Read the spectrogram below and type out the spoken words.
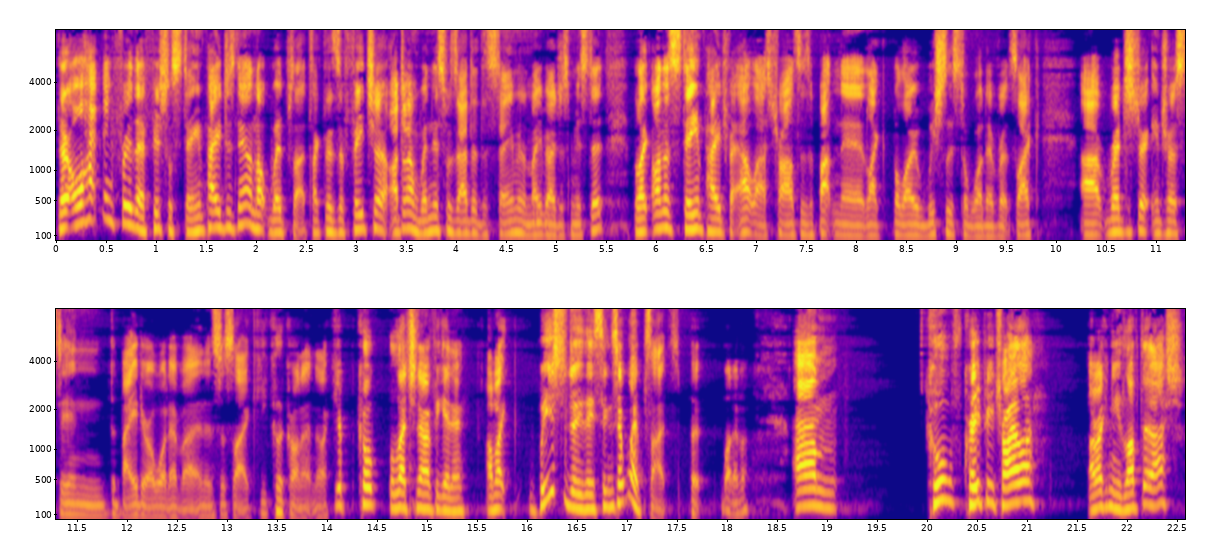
They're all happening through the official Steam pages now, not websites. Like there's a feature, I don't know when this was added to Steam and maybe I just missed it, but like on the Steam page for Outlast Trials, there's a button there, like below wishlist or whatever. It's like, uh, register interest in the beta or whatever. And it's just like, you click on it and they're like, yep, cool. We'll let you know if you get in. I'm like, we used to do these things at websites, but whatever. Um, cool, creepy trailer. I reckon you loved it, Ash.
